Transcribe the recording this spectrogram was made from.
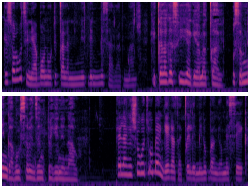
Ngisola ukuthi niyabona ukuthi icala nimi- linimisa kabi manje. Ngicela ke siyeke yamacala. Usemningi ngabe umsebenzi engibhekene nawo. Phela ngisho ukuthi ubengeke azacele mina ukuba ngiyomeseka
